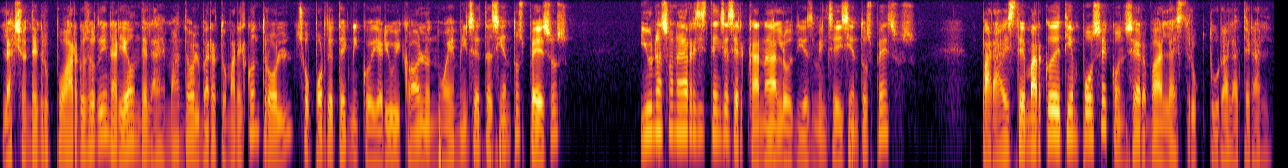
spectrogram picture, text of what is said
La acción de Grupo Argos ordinaria, donde la demanda vuelve a retomar el control, soporte técnico diario ubicado en los 9.700 pesos, y una zona de resistencia cercana a los 10.600 pesos. Para este marco de tiempo se conserva la estructura lateral.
